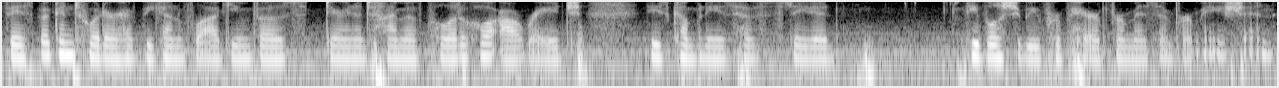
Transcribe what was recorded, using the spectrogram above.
Facebook and Twitter have begun flagging posts during a time of political outrage. These companies have stated people should be prepared for misinformation.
